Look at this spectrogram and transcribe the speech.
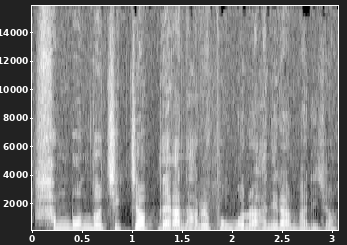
한 번도 직접 내가 나를 본 거는 아니란 말이죠.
